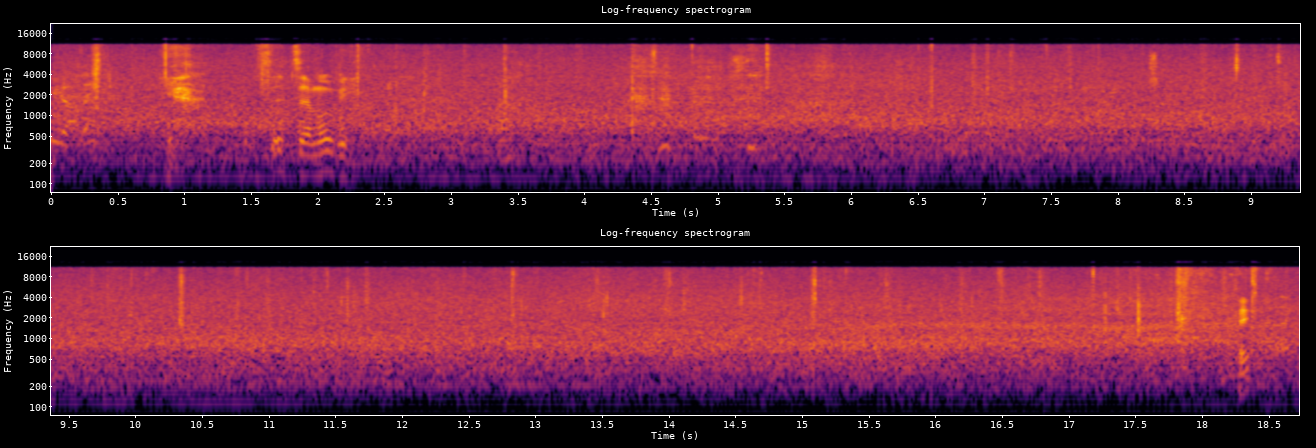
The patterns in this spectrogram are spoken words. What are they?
You got it. Yeah, it's, it's a movie. Hey.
